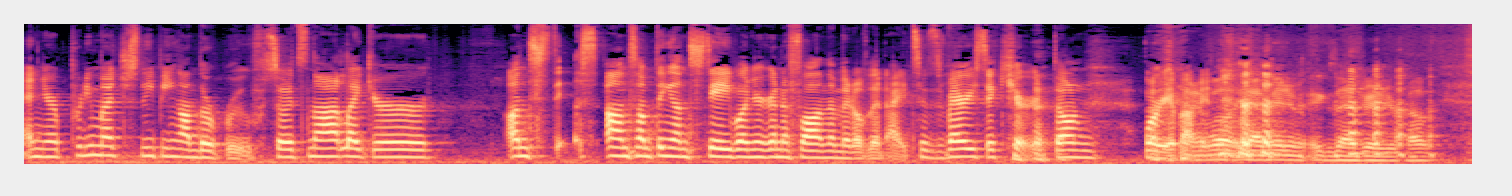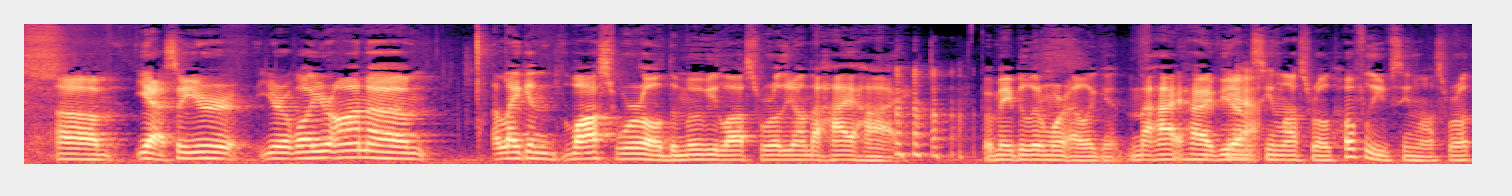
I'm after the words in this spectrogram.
and you're pretty much sleeping on the roof. So it's not like you're on on something unstable and you're gonna fall in the middle of the night. So it's very secure. Don't worry about Okay, it. Well, yeah, I made it exaggerated probably. Um, yeah, so you're you're well, you're on um, like in Lost World, the movie Lost World. You're on the high high, but maybe a little more elegant. And the high high, if you Yeah. haven't seen Lost World, hopefully you've seen Lost World,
